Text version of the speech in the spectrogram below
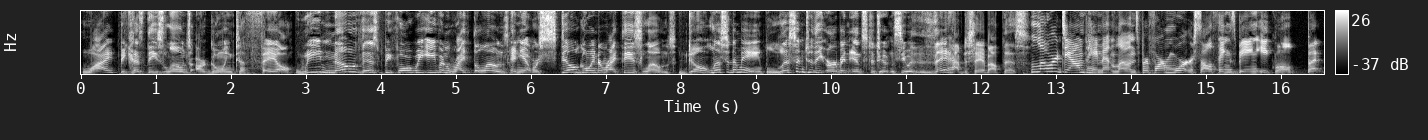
Why? Because these loans are going to fail. We know this before we even write the loans, and yet we're still going to write these loans. Don't listen to me. Listen to the Urban Institute and see what they have to say about this. Lower down payment loans perform worse, all things being equal, but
